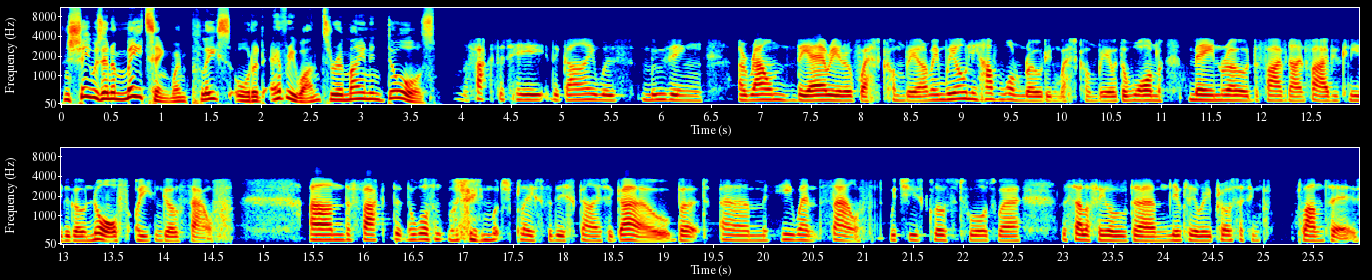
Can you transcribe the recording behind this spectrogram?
And she was in a meeting when police ordered everyone to remain indoors. The fact that he, the guy was moving around the area of West Cumbria. I mean, we only have one road in West Cumbria, the one main road, the 595. You can either go north or you can go south and the fact that there wasn't really much place for this guy to go, but um, he went south, which is closer towards where the Sellafield um, nuclear reprocessing plant is,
